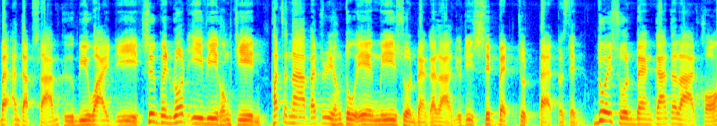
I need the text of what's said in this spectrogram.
แบบอันดับ 3 คือ BYD ซึ่งเป็นรถ EV ของจีน พัฒนาแบตเตอรี่ของตัวเองมีส่วนแบ่งการตลาดอยู่ที่ 11.8%ด้วยส่วนแบ่งการตลาดของ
